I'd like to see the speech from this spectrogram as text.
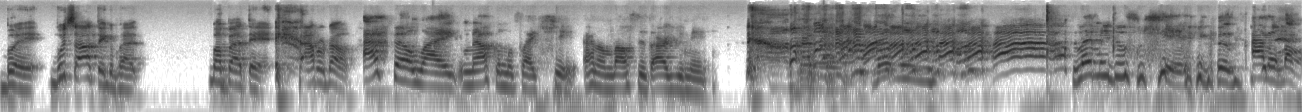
But what y'all think about about that? I don't know. I felt like Malcolm was like, shit, I done lost this argument. Let me do some shit because I don't know.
